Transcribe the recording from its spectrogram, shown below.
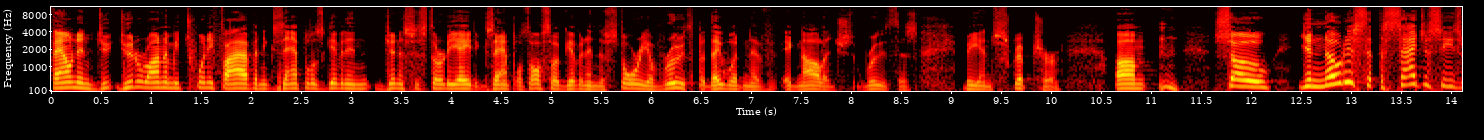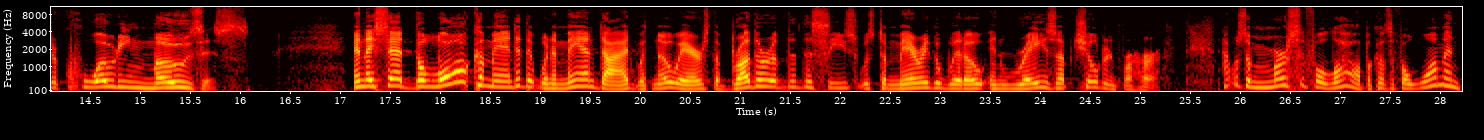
Found in De- Deuteronomy 25, an example is given in Genesis 38. Example is also given in the story of Ruth, but they wouldn't have acknowledged Ruth as being scripture. Um, So you notice that the Sadducees are quoting Moses. And they said, The law commanded that when a man died with no heirs, the brother of the deceased was to marry the widow and raise up children for her. That was a merciful law because if a woman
